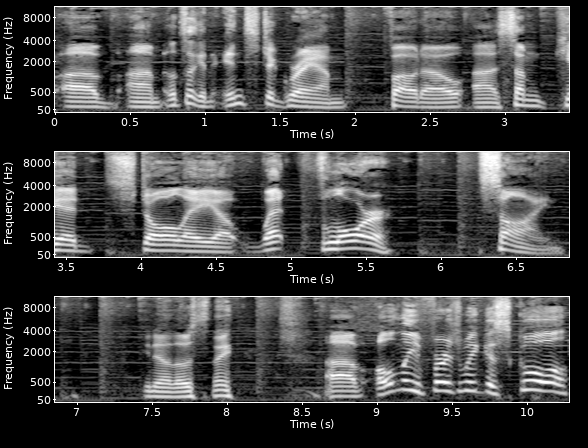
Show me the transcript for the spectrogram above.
of, um, it looks like an Instagram photo. Uh, some kid stole a uh, wet floor sign. You know, those things. Uh, only first week of school,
